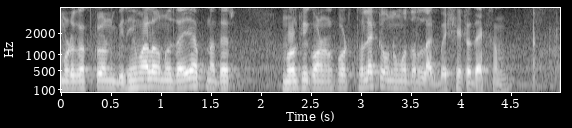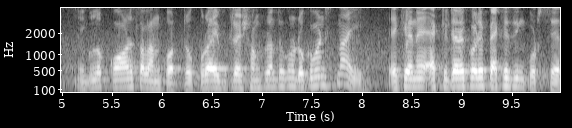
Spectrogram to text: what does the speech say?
মূল্যগতকরণ বিধিমালা অনুযায়ী আপনাদের মুরগিকরণ করতে হলে একটা অনুমোদন লাগবে, সেটা দেখান। এগুলো কর চালানপত্র, ক্রয় বিক্রয় সংক্রান্ত কোনো ডকুমেন্টস নাই? এখানে এক লিটার করে প্যাকেজিং করছেন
